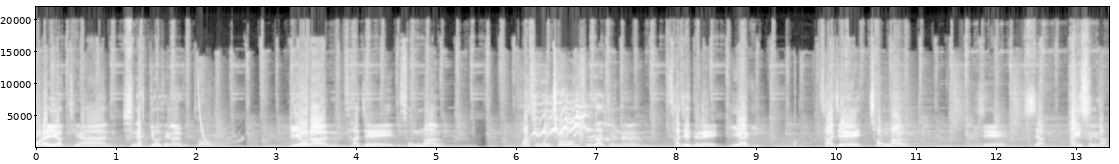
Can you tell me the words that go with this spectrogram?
버라이어티한 신학교 생활부터 리얼한 사제의 속마음, 화수분처럼 쏟아지는 사제들의 이야기, 사제의 첫 마음, 이제 시작하겠습니다.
